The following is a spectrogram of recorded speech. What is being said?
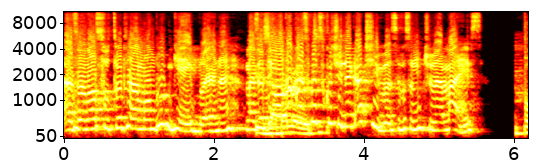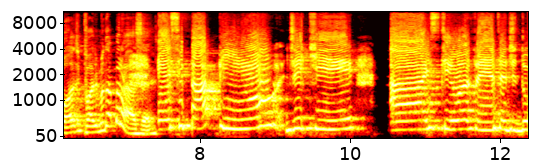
Mas o nosso futuro tá na mão do Gabler, né? Mas eu tenho outra coisa pra discutir negativa, se você não tiver mais. Pode, pode mudar brasa. Esse papinho de que a skill advantage do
